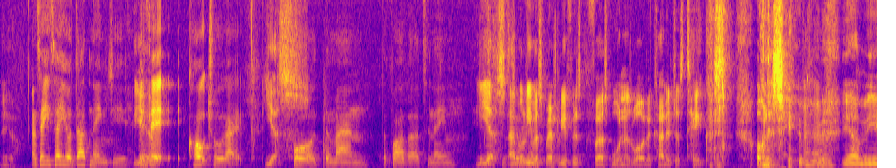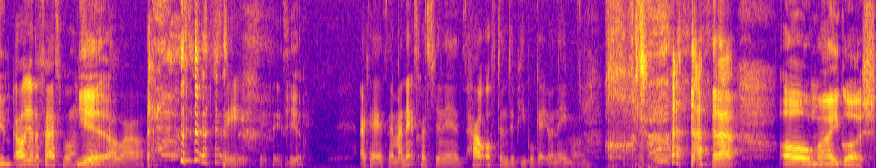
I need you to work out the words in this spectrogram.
Yeah. And so you say your dad named you. Yeah. Is it cultural, like, Yes. for the man, the father, to name? Yes, I believe, especially if it's the firstborn as well, they kind of just take ownership. Mm-hmm. you know what I mean? Oh, you're the firstborn? Yeah. Oh, wow. sweet, sweet, sweet, sweet. Yeah. Okay, so my next question is, how often do people get your name wrong? oh my gosh,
